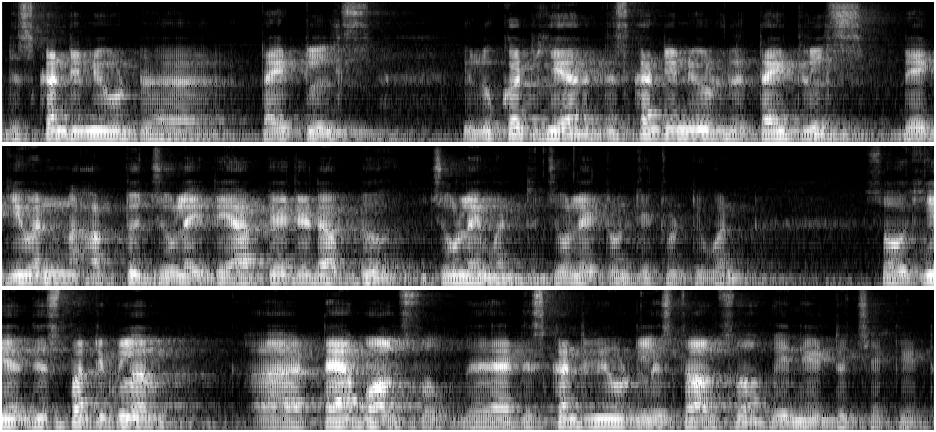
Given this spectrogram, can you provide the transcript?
discontinued uh, titles. You look at here discontinued titles they given up to July they updated up to July month July 2021 so here this particular uh, tab also the discontinued list also we need to check it.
